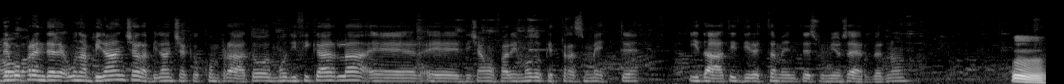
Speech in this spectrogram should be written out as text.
Devo prendere una bilancia, la bilancia che ho comprato, modificarla e, e, diciamo fare in modo che trasmette i dati direttamente sul mio server, no? Mm.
